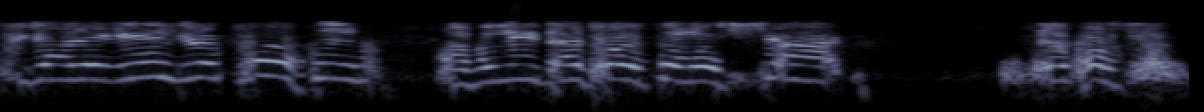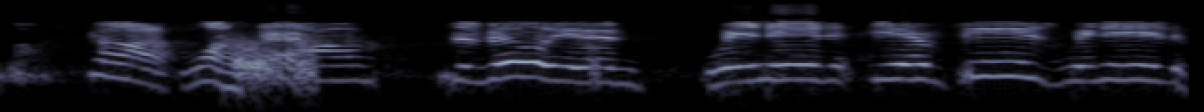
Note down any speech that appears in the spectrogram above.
We got an injured person. I believe that person was shot. There was God, one down civilian. We need EMTs. We need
